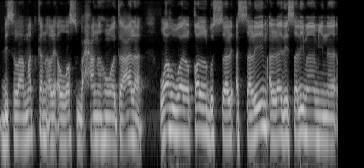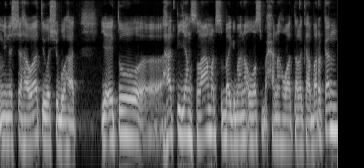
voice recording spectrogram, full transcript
diselamatkan oleh Allah Subhanahu wa taala. Wa huwal qalbus salim alladzi salima minasyahawati wasyubuhat yaitu eh, hati yang selamat sebagaimana Allah Subhanahu wa taala kabarkan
